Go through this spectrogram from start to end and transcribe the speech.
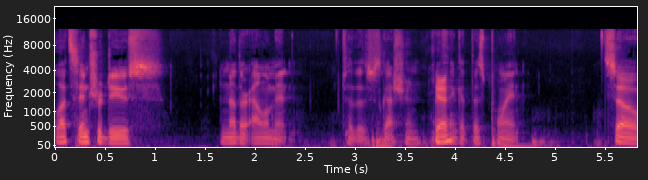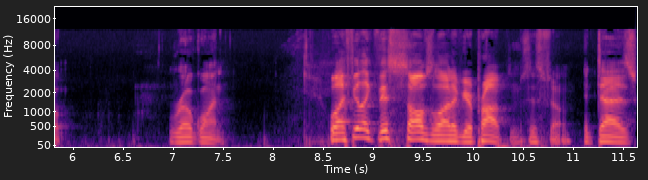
Let's introduce another element to the discussion. I think at this point. So, Rogue One. Well, I feel like this solves a lot of your problems. This film. It does,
